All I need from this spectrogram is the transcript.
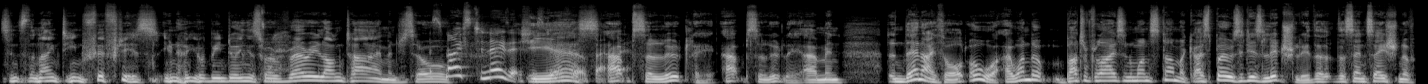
since the 1950s. You know, you've been doing this for a very long time. And she said, Oh, It's nice to know that she yes, absolutely, absolutely. I mean, and then I thought, oh, I wonder butterflies in one's stomach. I suppose it is literally the, the sensation of,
